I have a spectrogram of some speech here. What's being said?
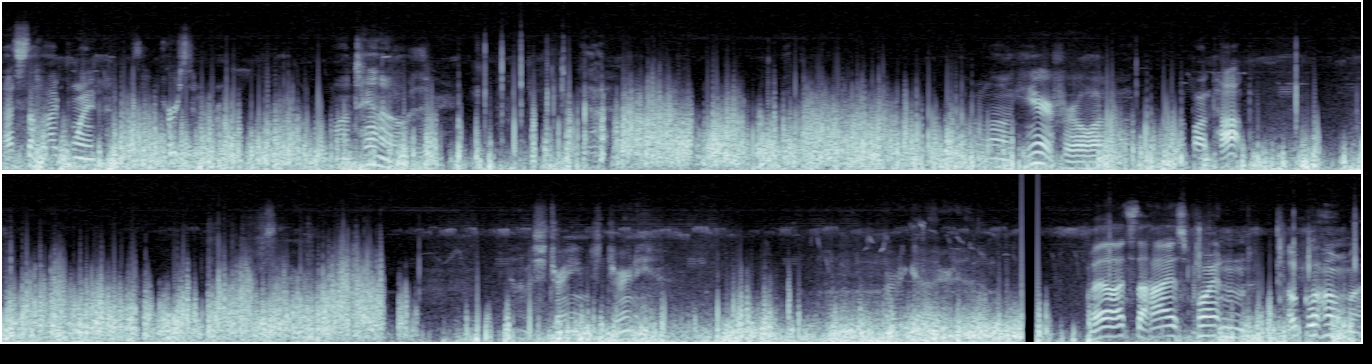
That's the high point. There's that person from Montana over there. Here for a while, up on top. Kind of a strange journey. Get there? Well, that's the highest point in Oklahoma.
